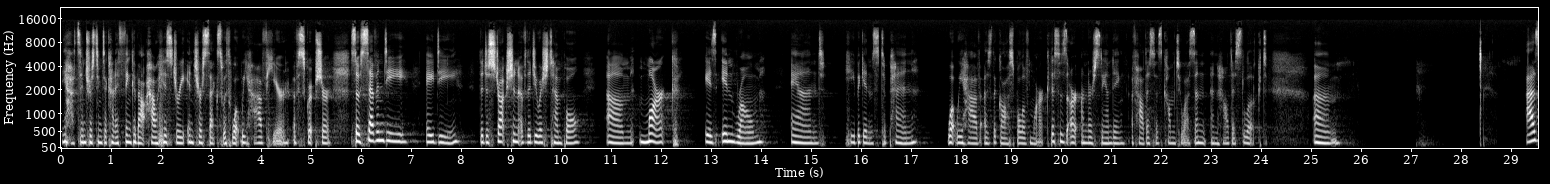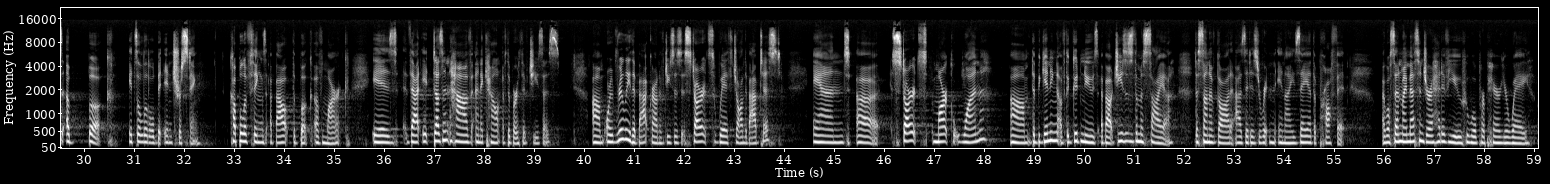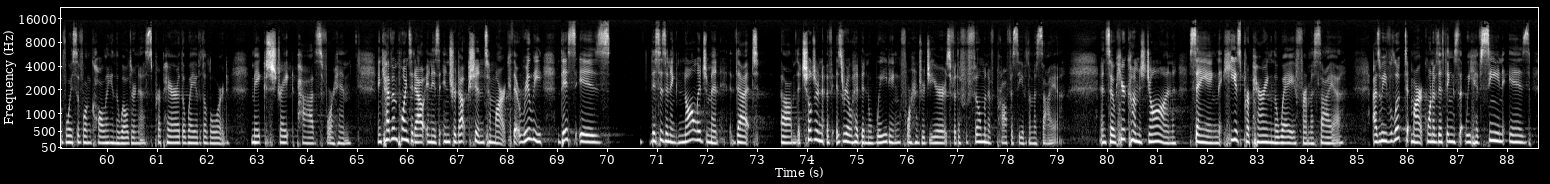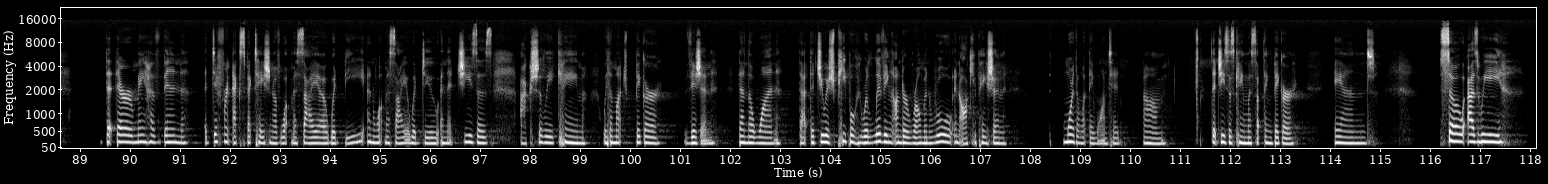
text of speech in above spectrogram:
yeah, it's interesting to kind of think about how history intersects with what we have here of Scripture. So, 70 AD, the destruction of the Jewish temple, um, Mark is in Rome and he begins to pen what we have as the Gospel of Mark. This is our understanding of how this has come to us and, and how this looked. Um, As a book, it's a little bit interesting. A couple of things about the book of Mark is that it doesn't have an account of the birth of Jesus, um, or really the background of Jesus. It starts with John the Baptist and uh, starts Mark 1, um, the beginning of the good news about Jesus the Messiah, the Son of God, as it is written in Isaiah the prophet. I will send my messenger ahead of you who will prepare your way, a voice of one calling in the wilderness, prepare the way of the Lord, make straight paths for him. And Kevin pointed out in his introduction to Mark that really this is this is an acknowledgement that um, the children of Israel had been waiting 400 years for the fulfillment of prophecy of the Messiah. And so here comes John saying that he is preparing the way for Messiah. As we've looked at Mark, one of the things that we have seen is that there may have been a different expectation of what Messiah would be and what Messiah would do, and that Jesus actually came with a much bigger vision than the one that the Jewish people who were living under Roman rule and occupation, more than what they wanted, um, that Jesus came with something bigger. And so, as we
